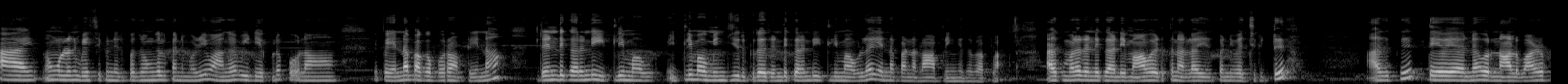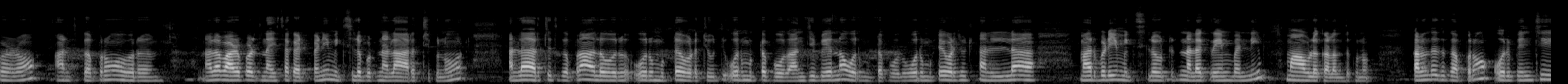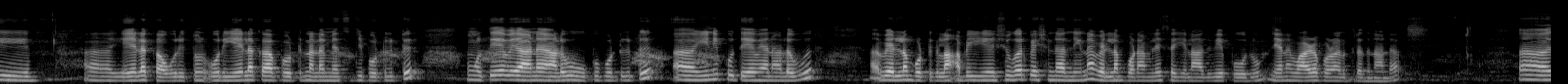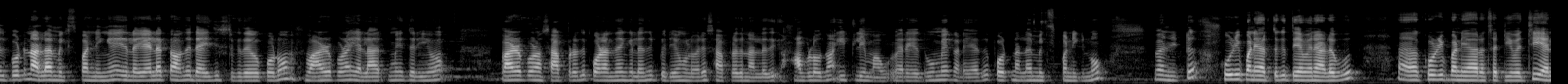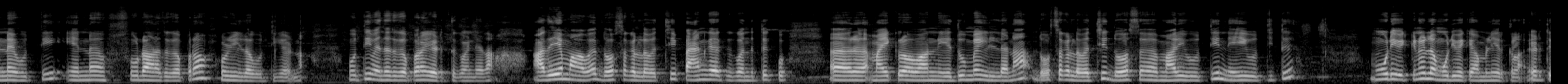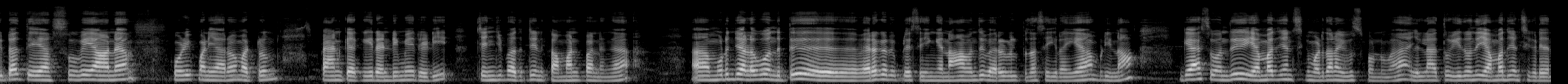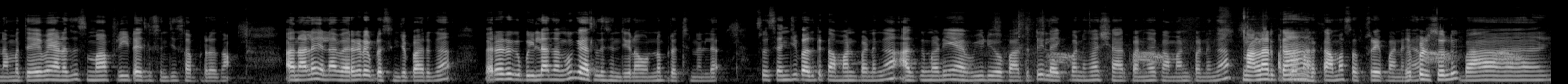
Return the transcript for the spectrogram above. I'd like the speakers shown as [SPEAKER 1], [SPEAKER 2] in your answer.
[SPEAKER 1] Hi உங்களுடன் பேசி இருப்பது உங்கள் கனிமொழி. வாங்க வீடியோக்குள்ளே போகலாம் இப்போ என்ன பார்க்க போகிறோம் அப்படின்னா ரெண்டு கரண்டி இட்லி மாவு இட்லி மாவு மிஞ்சி இருக்கிற ரெண்டு கரண்டி இட்லி மாவில் என்ன பண்ணலாம் அப்படிங்கிறத பார்க்கலாம். அதுக்கு மேலே ரெண்டு கரண்டி மாவு எடுத்து நல்லா இது பண்ணி வச்சுக்கிட்டு அதுக்கு தேவையான ஒரு நாலு வாழைப்பழம் அதுக்கப்புறம் ஒரு நல்லா வாழைப்பழத்தை நைஸாக கட் பண்ணி மிக்சியில் போட்டு நல்லா அரைச்சிக்கணும். நல்லா அரைச்சதுக்கப்புறம் அதில் ஒரு ஒரு முட்டை உடச்சி ஊற்றி ஒரு முட்டை போதும். அஞ்சு பேர்னால் ஒரு முட்டை போதும். ஒரு முட்டையை உடச்சி ஊற்றி நல்லா மறுபடியும் மிக்சியில் விட்டுட்டு நல்லா கிரைண்ட் பண்ணி மாவில் கலந்துக்கணும். கலந்ததுக்கப்புறம் ஒரு பிஞ்சு ஏலக்காய் ஒரு து ஒரு ஏலக்காய் போட்டு நல்லா மெசஞ்சி போட்டுக்கிட்டு உங்களுக்கு தேவையான அளவு உப்பு போட்டுக்கிட்டு இனிப்பு தேவையான அளவு வெள்ளம் வெல்லம் போட்டுக்கலாம். அப்படி சுகர் பேஷண்ட்டாக இருந்தீங்கன்னா வெல்லம் போடாமலே செய்யலாம். அதுவே போதும். ஏன்னா வாழைப்பழம் இருக்கிறதுனால. இது போட்டு நல்லா மிக்ஸ் பண்ணிங்க. இதில் ஏலக்காய் வந்து டைஜஸ்ட்டுக்கு தேவைப்படும். வாழைப்பழம் எல்லாருக்குமே தெரியும். வாழைப்பழம் சாப்பிட்றது குழந்தைங்கலேருந்து பெரியவங்க வரை சாப்பிட்றது நல்லது. அவ்வளோதான் இட்லி மாவு வேறு எதுவுமே கிடையாது. போட்டு நல்லா மிக்ஸ் பண்ணிக்கணும். பண்ணிவிட்டு குழி பணியாரத்துக்கு தேவையான அளவு குழி பணியாரம் சட்டியை வச்சு எண்ணெய் ஊற்றி எண்ணெய் சூடானதுக்கப்புறம் குழியில் ஊற்றிக்கிடணும் ஊற்றி வெந்ததுக்கப்புறம் எடுத்துக்க வேண்டியதான் அதே மாவை தோசைக்கல்லில் வச்சு பேன்கேக்குக்கு வந்துட்டு மைக்ரோவான் எதுவுமே இல்லைன்னா தோசைக்கல்லில் வச்சு தோசை மாதிரி ஊற்றி நெய் ஊற்றிட்டு மூடி வைக்கணும் இல்லை மூடி வைக்காமலே இருக்கலாம். எடுத்துக்கிட்டால் தே சுவையான கோழி பணியாரம் மற்றும் பேன் கேக்கு ரெண்டுமே ரெடி. செஞ்சு பார்த்துட்டு எனக்கு கமெண்ட் பண்ணுங்கள் முடிஞ்ச அளவு வந்துட்டு விறகடுப்பில் செய்யுங்க. நான் வந்து விறகடுப்பு தான் செய்கிறேன் ஏன் அப்படின்னா கேஸ் வந்து எமர்ஜென்சிக்கு மட்டும் தான் நான் யூஸ் பண்ணுவேன். எல்லாத்துக்கும் இது வந்து எமர்ஜென்சி கிடையாது. நம்ம தேவையானது சும்மா ஃப்ரீ டயத்தில் செஞ்சு சாப்பிட்றது தான். அதனால் எல்லாம் விறகடுப்பில் செஞ்சு பாருங்கள் விறகடுப்பு இல்லாதவங்க கேஸில் செஞ்சுக்கலாம். ஒன்றும் பிரச்சனை இல்லை. ஸோ செஞ்சு பார்த்துட்டு கமெண்ட் பண்ணுங்கள் அதுக்கு முன்னாடி என் வீடியோ பார்த்துட்டு லைக் பண்ணுங்கள் ஷேர் பண்ணுங்கள் கமெண்ட் பண்ணுங்கள்
[SPEAKER 2] நல்லா இருக்கா
[SPEAKER 1] மறக்காமல் சப்ஸ்கிரைப் பண்ணுங்கள்
[SPEAKER 2] எப்படி சொல்லு?
[SPEAKER 1] பாய்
